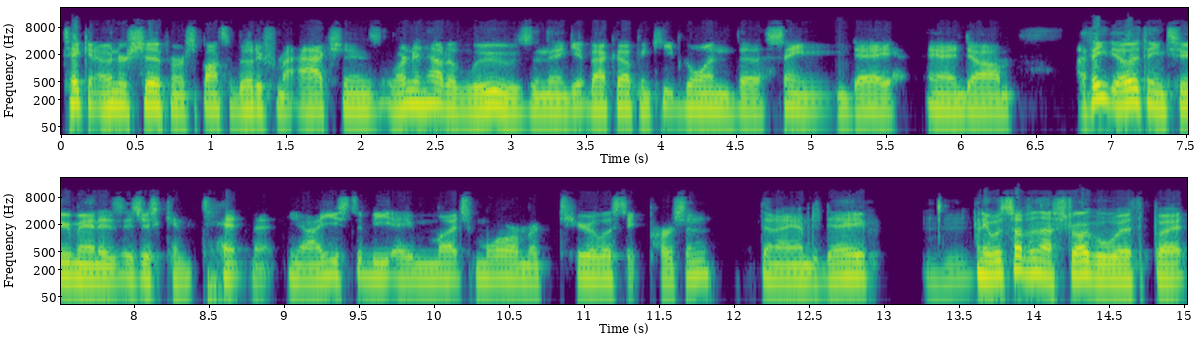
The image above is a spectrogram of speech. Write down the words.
taking ownership and responsibility for my actions, learning how to lose and then get back up and keep going the same day. And um, I think the other thing too, man, is is just contentment. You know, I used to be a much more materialistic person than I am today. Mm-hmm. And it was something I struggled with, but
